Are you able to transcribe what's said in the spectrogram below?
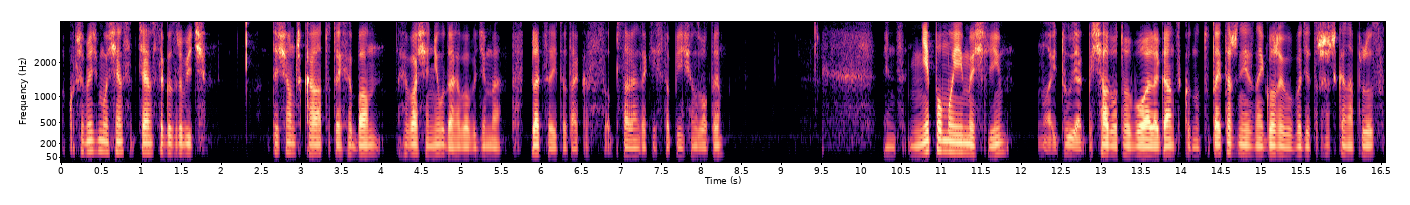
O kurczę, mieliśmy 800, chciałem z tego zrobić tysiączka, tutaj chyba, chyba się nie uda, chyba będziemy w plecy i to tak z, obstawiam z jakieś 150 zł. Więc nie po mojej myśli. No i tu jakby siadło, to by było elegancko. No tutaj też nie jest najgorzej, bo będzie troszeczkę na plus.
